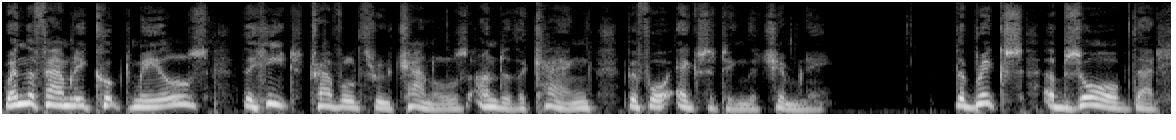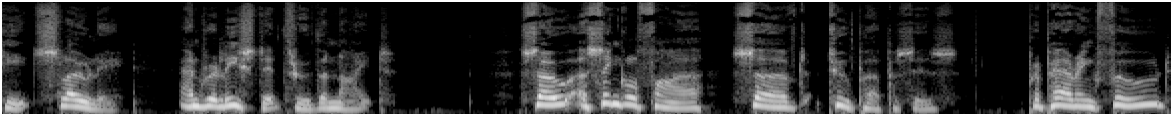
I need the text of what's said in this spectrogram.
When the family cooked meals, the heat travelled through channels under the kang before exiting the chimney. The bricks absorbed that heat slowly and released it through the night. So a single fire served two purposes, preparing food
